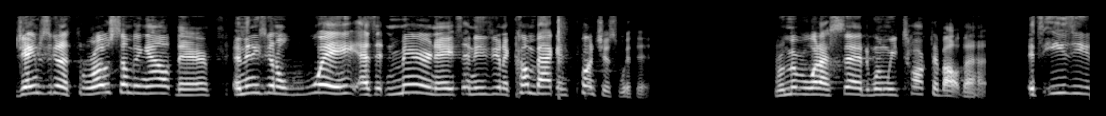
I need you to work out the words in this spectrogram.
James is going to throw something out there, and then he's going to wait as it marinates, and he's going to come back and punch us with it. Remember what I said when we talked about that. It's easy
